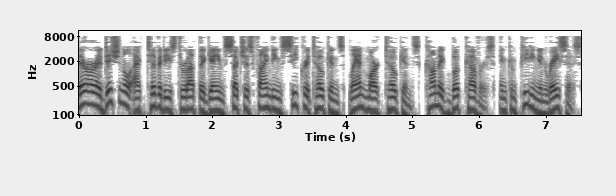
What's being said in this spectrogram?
There are additional activities throughout the game such as finding secret tokens, landmark tokens, comic book covers, and competing in races.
